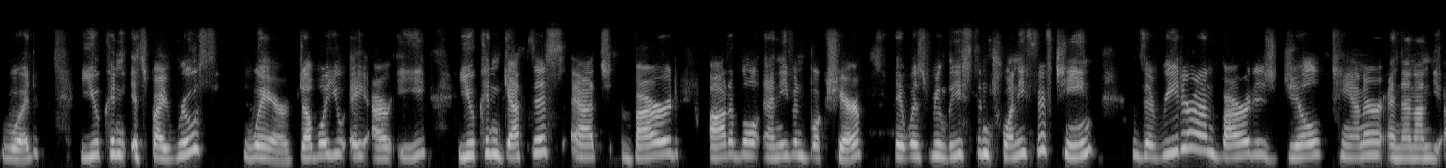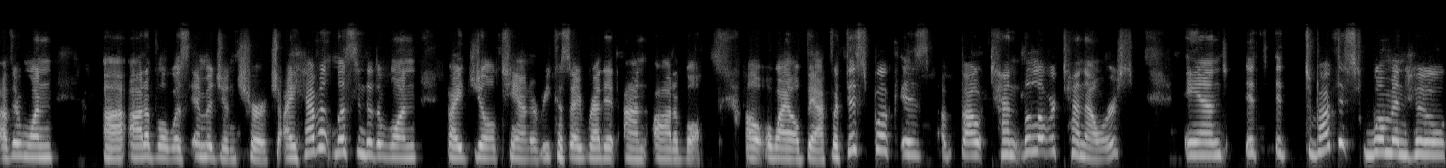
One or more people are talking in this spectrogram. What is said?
Wood." You can. It's by Ruth Ware, W A R E. You can get this at Bard, Audible, and even Bookshare. It was released in 2015. The reader on Bard is Jill Tanner, and then on the other one, uh, Audible was Imogen Church. I haven't listened to the one by Jill Tanner because I read it on Audible a, while back. But this book is about 10, little over 10 hours. And it's it's about this woman who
